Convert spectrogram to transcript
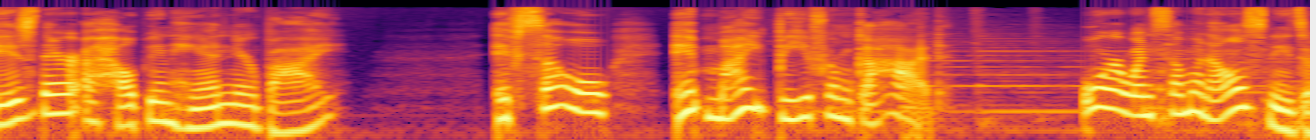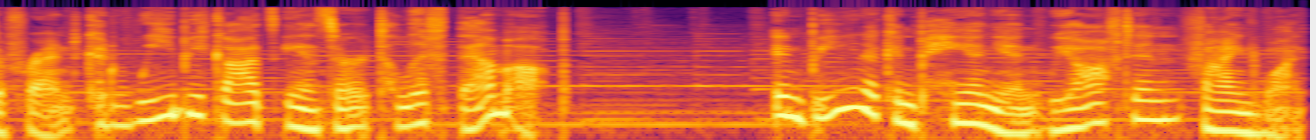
is there a helping hand nearby? If so, it might be from God. Or when someone else needs a friend, could we be God's answer to lift them up? In being a companion, we often find one.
